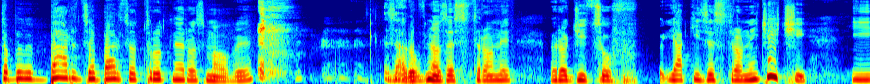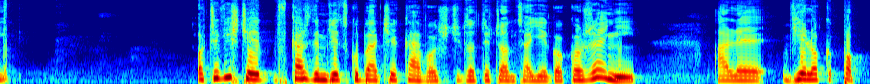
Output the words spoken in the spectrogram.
To były bardzo, bardzo trudne rozmowy. zarówno ze strony rodziców, jak i ze strony dzieci. I oczywiście w każdym dziecku była ciekawość dotycząca jego korzeni, ale wielo, po,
